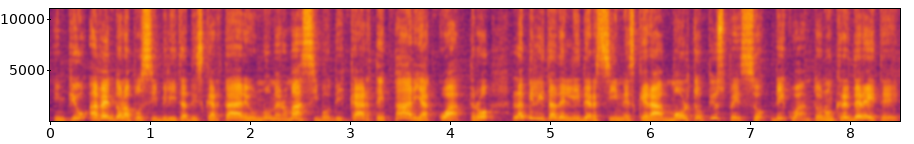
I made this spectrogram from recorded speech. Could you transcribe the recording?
In più, avendo la possibilità di scartare un numero massimo di carte pari a 4, l'abilità del leader si innescherà molto più spesso di quanto non crederete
